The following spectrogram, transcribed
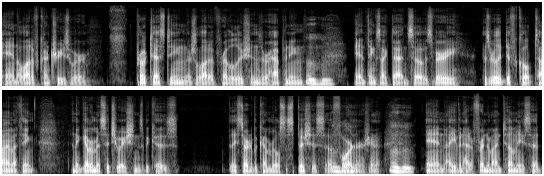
and a lot of countries were protesting. There's a lot of revolutions that were happening Mm-hmm. And things like that. And so it was very, it was a really difficult time, I think, in the government situations because they started to become real suspicious of Mhm. foreigners, you know. Mm-hmm. And I even had a friend of mine tell me, he said,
